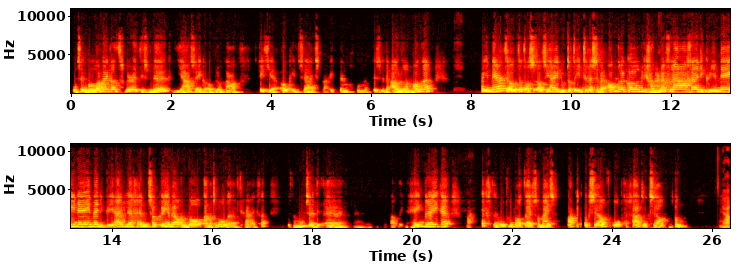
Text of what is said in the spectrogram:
ontzettend belangrijk dat het gebeurt. Het is leuk, ja, zeker ook lokaal zit je ook in Zeist, maar ik ben begonnen tussen de oudere mannen. Maar je merkt ook dat als, als jij doet, dat de interesse bij anderen komen. Die gaan er naar vragen, die kun je meenemen, die kun je uitleggen. En zo kun je wel een bal aan het rollen krijgen. Dus we moeten uh, bepaalde dingen heen breken. Maar echt een oproep altijd van mij is, pak het ook zelf op en ga het ook zelf doen. Ja.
